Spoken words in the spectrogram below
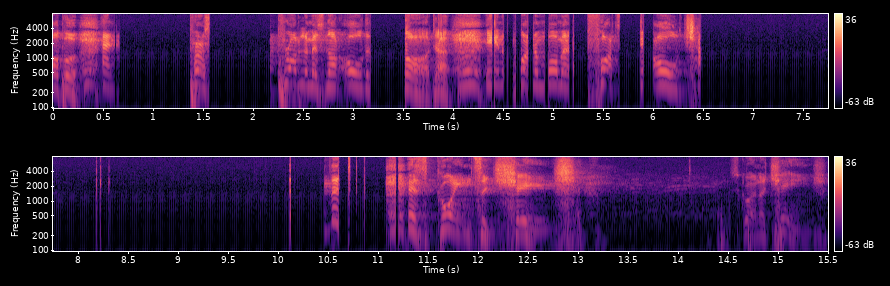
elbow and person problem is not older than God. In one moment, 40 old child. This is going to change. It's going to change.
